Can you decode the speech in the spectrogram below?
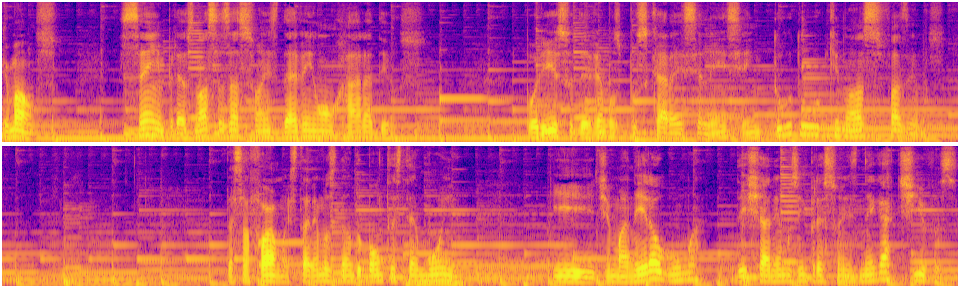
Irmãos, sempre as nossas ações devem honrar a Deus. Por isso devemos buscar a excelência em tudo o que nós fazemos. Dessa forma, estaremos dando bom testemunho e, de maneira alguma, deixaremos impressões negativas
